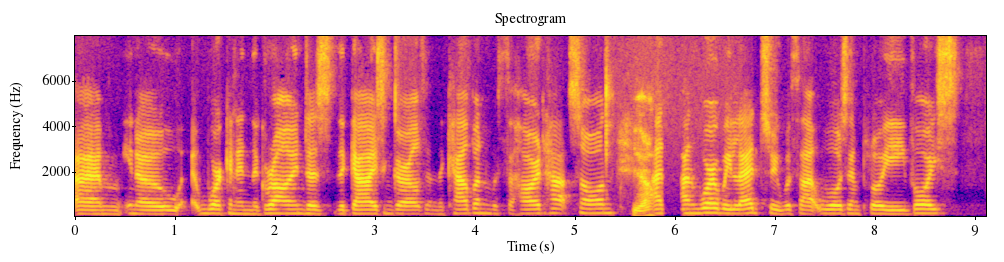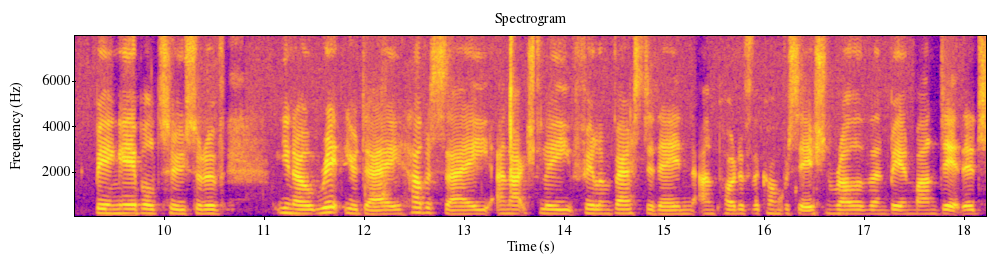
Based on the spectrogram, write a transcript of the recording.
um, you know, working in the ground as the guys and girls in the cabin with the hard hats on. Yeah. And, and where we led to with that was employee voice, being able to sort of you know, rate your day, have a say, and actually feel invested in and part of the conversation rather than being mandated,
